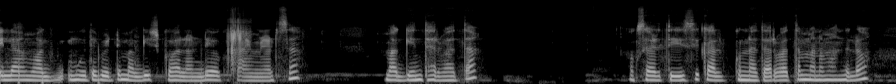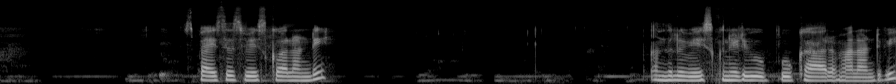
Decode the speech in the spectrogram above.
ఇలా మగ్ మూత పెట్టి మగ్గించుకోవాలండి ఒక ఫైవ్ మినిట్స్. మగ్గిన తర్వాత ఒకసారి తీసి కలుపుకున్న తర్వాత మనం అందులో స్పైసెస్ వేసుకోవాలండి. అందులో వేసుకునేటివి ఉప్పు కారం అలాంటివి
